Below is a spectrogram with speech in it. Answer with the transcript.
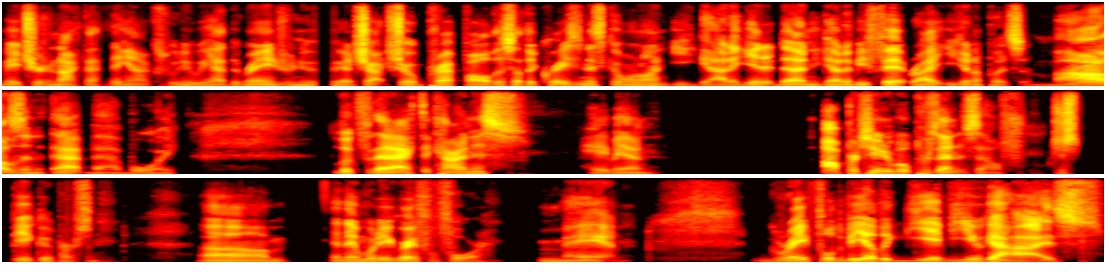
made sure to knock that thing out because we knew we had the range, we knew we had shot show prep, all this other craziness going on. You got to get it done. You got to be fit, right? You're gonna put some miles in it, that bad boy. Look for that act of kindness. Hey man, opportunity will present itself. Just be a good person. Um, and then what are you grateful for? Man, grateful to be able to give you guys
